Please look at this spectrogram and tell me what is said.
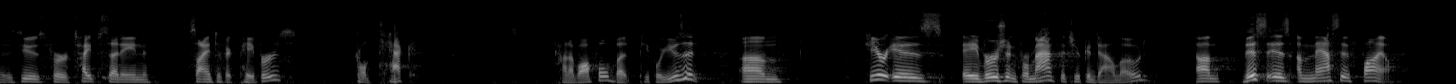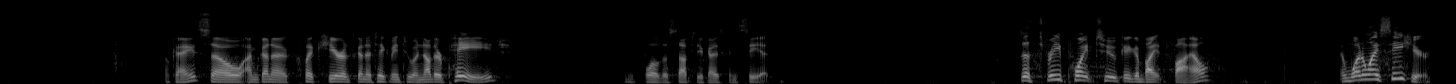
that is used for typesetting scientific papers. It's called TeX. It's kind of awful, but people use it. Um, here is a version for Mac that you can download. Um, this is a massive file. Okay, so I'm gonna click here, it's gonna take me to another page blow this up so you guys can see it. It's a 3.2 gigabyte file. And what do I see here?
